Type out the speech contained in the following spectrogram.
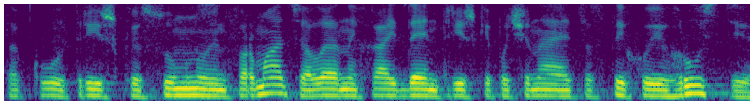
таку трішки сумну інформацію, але нехай день трішки починається з тихої грусті,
